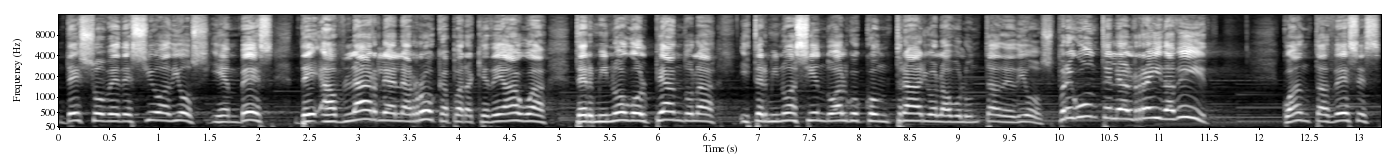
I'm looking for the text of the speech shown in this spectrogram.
desobedeció a Dios y en vez de hablarle a la roca para que dé agua, terminó golpeándola y terminó haciendo algo contrario a la voluntad de Dios. Pregúntele al rey David. ¿Cuántas veces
